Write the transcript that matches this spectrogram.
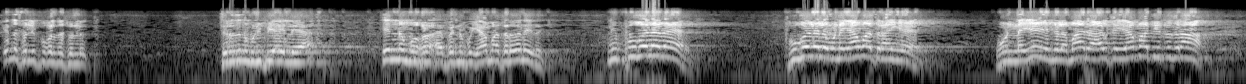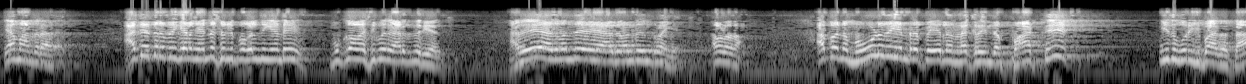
என்ன சொல்லி புகழ்ந்த சொல்லு. திருதுன்னு முடிப்பியா இல்லையா? என்ன புகழ என்ன ஏமாத்துறதானே இது? நீ புகழல. புகழல உன்னை ஏமாத்துறாங்க. உன்னையே எங்களை மாதிரி ஆட்கள் ஏமாத்திட்டு இருக்கிறான். ஏமாந்துறாரு அதே திருப்பி கேளுங்க என்ன சொல்லி புகழ்ந்தீங்கன்னு முக்காவாசி பேர் அர்த்தம் தெரியாது. அதே அது வந்து அது வந்துன்றாங்க அவ்வளவுதான். அப்ப இந்த மௌலுது என்ற பெயர்ல நடக்கிற இந்த பாட்டு இது ஒரு இபாதத்தா?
